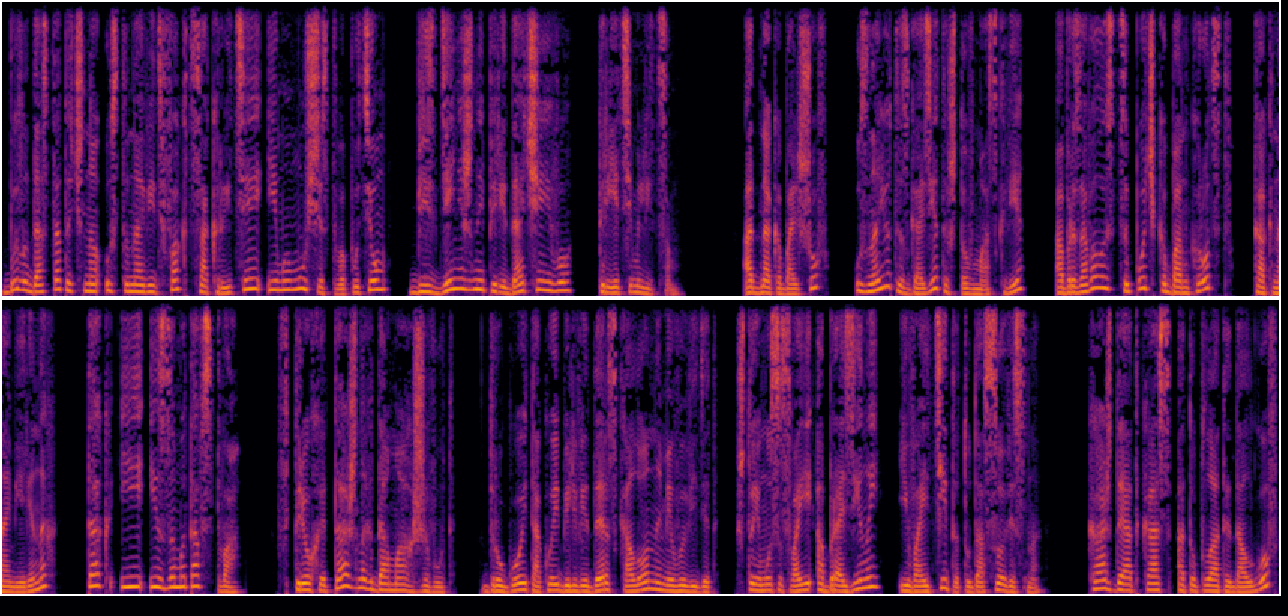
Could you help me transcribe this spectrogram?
было достаточно установить факт сокрытия им имущества путем безденежной передачи его третьим лицам. Однако Большов узнает из газеты, что в Москве образовалась цепочка банкротств как намеренных, так и из-за мотовства. В трехэтажных домах живут, Другой такой бельведер с колоннами выведет, что ему со своей абразиной и войти-то туда совестно. Каждый отказ от уплаты долгов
